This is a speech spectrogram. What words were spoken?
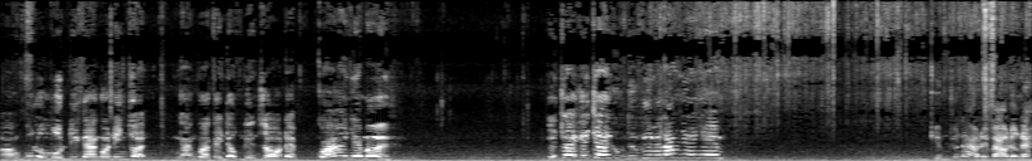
Wow, quốc lộ 1 đi ngang qua Ninh Thuận Ngang qua cánh đồng điện gió đẹp quá anh em ơi. Ghế chơi, ghế chơi cùng thường viên 15 nha anh em. Kiếm chỗ nào để vào được này?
